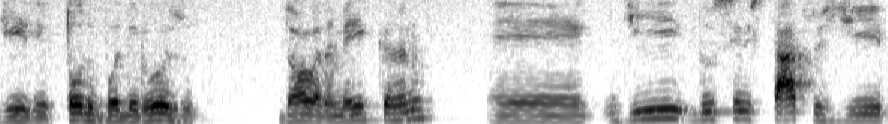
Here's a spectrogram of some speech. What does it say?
dizem, o todo-poderoso dólar americano, é, de, do seu status de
